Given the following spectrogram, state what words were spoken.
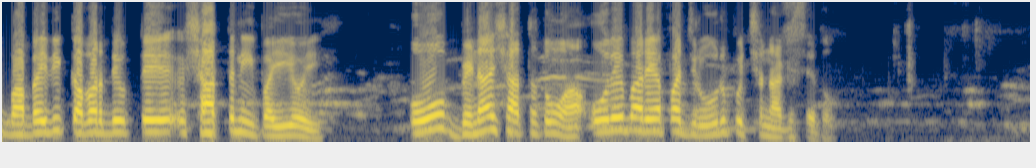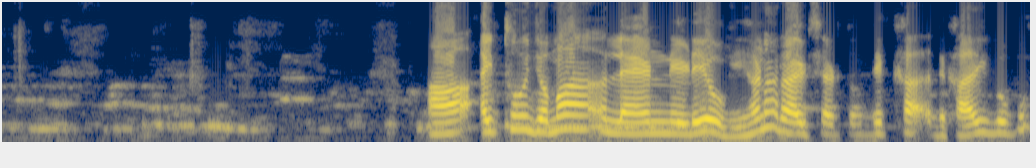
ਬਾਬਾ ਜੀ ਦੀ ਕਬਰ ਦੇ ਉੱਤੇ ਛੱਤ ਨਹੀਂ ਪਈ ਹੋਈ। ਉਹ ਬਿਨਾਂ ਛੱਤ ਤੋਂ ਆ ਉਹਦੇ ਬਾਰੇ ਆਪਾਂ ਜ਼ਰੂਰ ਪੁੱਛਣਾ ਕਿਸੇ ਤੋਂ। ਆ ਇੱਥੋਂ ਜਮਾ ਲੈਣ ਨੇੜੇ ਹੋ ਗਈ ਹਨਾ ਰਾਈਟ ਸਾਈਡ ਤੋਂ। ਦਿਖਾ ਦਿਖਾ ਰਹੀ ਗੋਪੂ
